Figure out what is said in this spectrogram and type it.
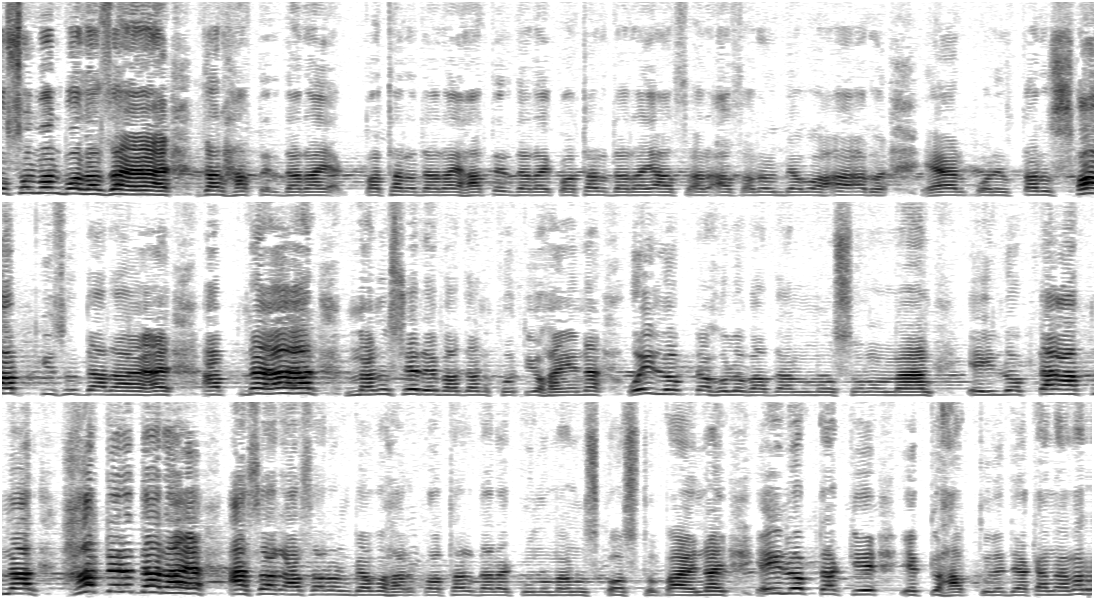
মুসলমান বলা যায়, যার হাতের দ্বারায়, কথার দ্বারায়, হাতের দ্বারায়, কথার দ্বারায়, আচার, আচরণ, ব্যবহার, এরপরে তার সব কিছু দ্বারায় আপনার মানুষের বাদান ক্ষতি হয় না। ওই লোকটা হলো বাদান মুসলমান। এই লোকটা আপনার হাতের দ্বারায় আচার, আচরণ, ব্যবহার, কথার দ্বারা কোনো মানুষ কষ্ট পায় নাই। এই লোকটাকে একটু হাত তুলে দেখান, আমার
